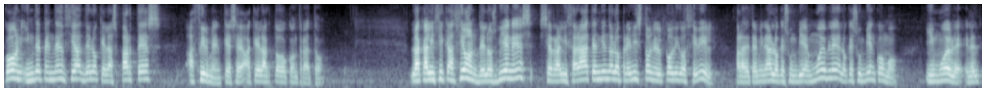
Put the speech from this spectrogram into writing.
con independencia de lo que las partes afirmen que es aquel acto o contrato. La calificación de los bienes se realizará atendiendo a lo previsto en el Código Civil, para determinar lo que es un bien mueble, lo que es un bien como inmueble. En,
